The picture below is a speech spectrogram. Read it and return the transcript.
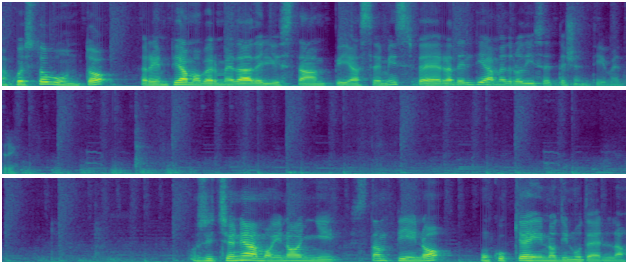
A questo punto riempiamo per metà degli stampi a semisfera del diametro di 7 cm. Posizioniamo in ogni stampino un cucchiaino di Nutella.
